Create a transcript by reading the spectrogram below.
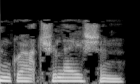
congratulation.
